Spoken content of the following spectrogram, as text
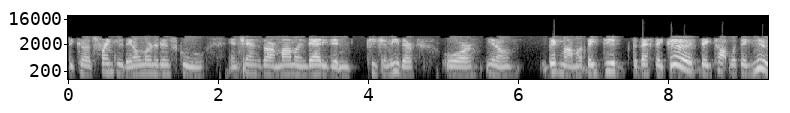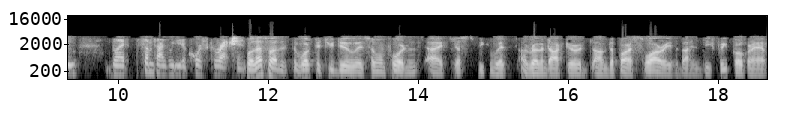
because frankly they don't learn it in school and chances are mama and daddy didn't teach them either or you know Big Mama, they did the best they could. They taught what they knew, but sometimes we need a course correction. Well, that's why the work that you do is so important. I just speaking with a Reverend Dr. Um, DeForest Soaries about his Be Free program,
